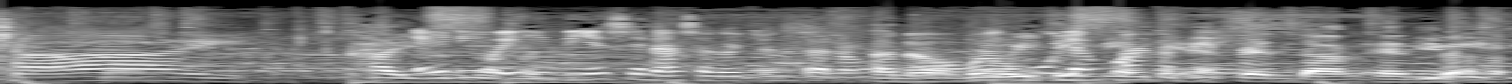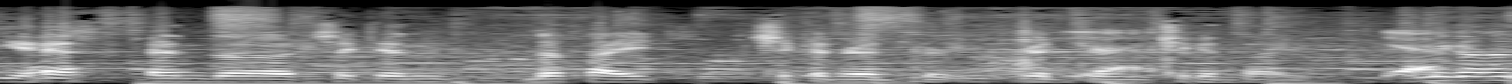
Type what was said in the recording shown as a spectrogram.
Chai! Hi. Anyway, hindi niya sinasagot yung tanong Ano, ko. we're waiting for the beef rendang and the, yes? and the chicken, the Thai chicken red curry, red curry Yeah. chicken Thai. Yeah. Oh my God,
